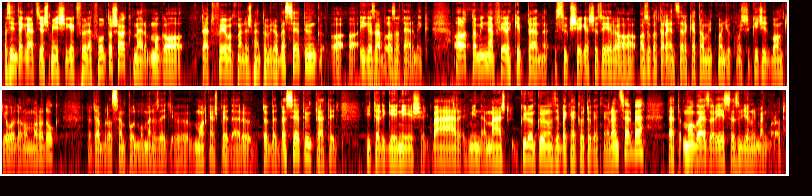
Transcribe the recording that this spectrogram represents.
az integrációs mélységek főleg fontosak, mert maga tehát a folyamatmenedzsment, amiről beszéltünk, a, a, igazából az a termék. Alatta mindenféleképpen szükséges azért a, azokat a rendszereket, amit mondjuk most egy kicsit banki oldalon maradok, tehát ebből a szempontból, mert ez egy markáns példa, erről többet beszéltünk, tehát egy hiteligényés, egy bár, egy minden mást külön-külön azért be kell kötögetni a rendszerbe, tehát maga ez a rész, ez ugyanúgy megmarad.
